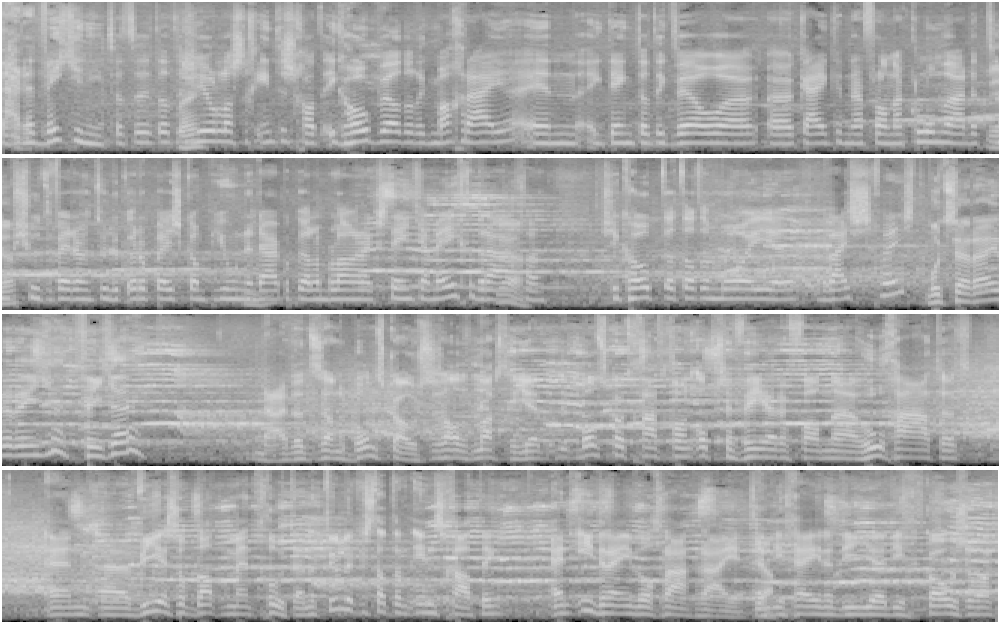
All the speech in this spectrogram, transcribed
Nou, dat weet je niet. Dat, dat is nee. heel lastig in te schatten. Ik hoop wel dat ik mag rijden. En ik denk dat ik wel, uh, kijken naar, vooral naar Colonna, de teamshooter, ja. verder natuurlijk Europees kampioen. En daar heb ik wel een belangrijk steentje aan meegedragen. Ja. Dus ik hoop dat dat een mooi uh, bewijs is geweest. Moet zij rijden, Rintje? Vind jij? Nou, dat is aan de bondscoach. Dat is altijd lastig. Je, de bondscoach gaat gewoon observeren van uh, hoe gaat het. En uh, wie is op dat moment goed. En natuurlijk is dat een inschatting. En iedereen wil graag rijden. Ja. En diegene die, uh, die gekozen wordt.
